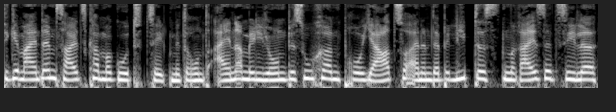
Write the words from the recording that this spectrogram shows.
Die Gemeinde im Salzkammergut zählt mit rund einer Million Besuchern pro Jahr zu einem der beliebtesten Reiseziele.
